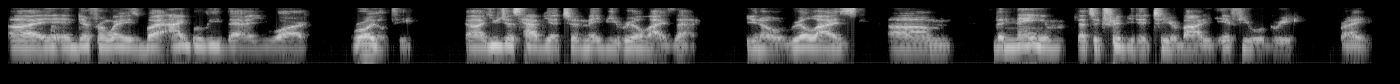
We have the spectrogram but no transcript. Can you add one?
uh, in, in, different ways. But I believe that you are royalty. Uh, you just have yet to maybe realize that, you know, realize um, the name that's attributed to your body, if you agree, right?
